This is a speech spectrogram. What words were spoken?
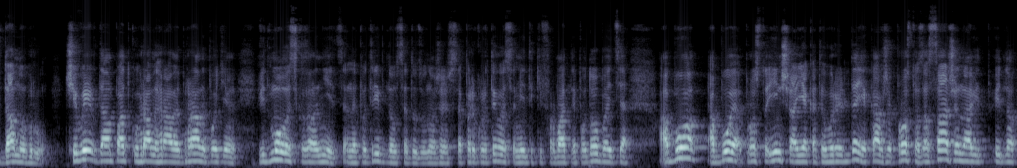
в дану гру. Чи ви в даному випадку грали, грали, грали, потім відмовились, сказали, ні, це не потрібно, все тут воно вже все перекрутилося, мені такий формат не подобається. Або, або просто інша є категорія людей, яка вже просто засаджена, відповідно,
